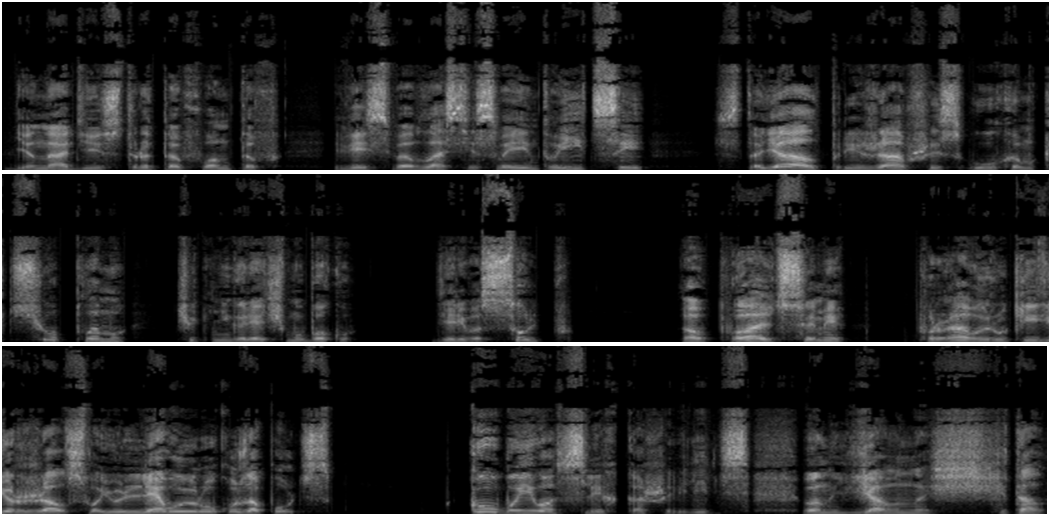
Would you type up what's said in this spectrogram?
Геннадий Стратофонтов, весь во власти своей интуиции, стоял, прижавшись ухом к теплому, чуть не горячему боку дерева сульп, а пальцами правой руки держал свою левую руку за пульс. Губы его слегка шевелились. Он явно считал.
